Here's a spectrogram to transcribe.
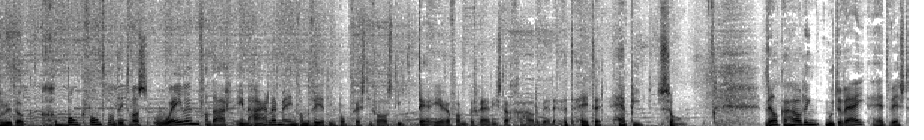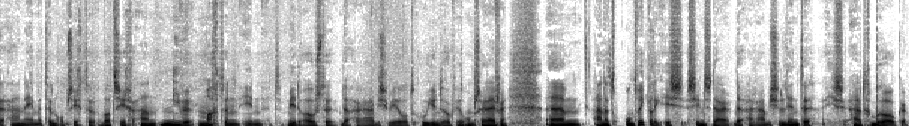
of u het ook gebonk vond. Want dit was Whalen, vandaag in Haarlem. Een van de 14 popfestivals die ter ere van Bevrijdingsdag gehouden werden. Het heette Happy Song. Welke houding moeten wij, het Westen, aannemen... ten opzichte wat zich aan nieuwe machten in het Midden-Oosten... de Arabische wereld, hoe je het ook wil omschrijven... ehm, aan het ontwikkelen is sinds daar de Arabische lente is uitgebroken.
